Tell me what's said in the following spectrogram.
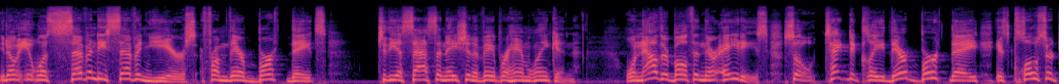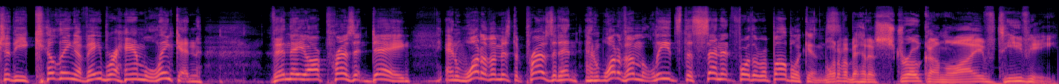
you know, it was 77 years from their birth dates to the assassination of Abraham Lincoln. Well, now they're both in their 80s. So technically, their birthday is closer to the killing of Abraham Lincoln than they are present day. And one of them is the president, and one of them leads the Senate for the Republicans. One of them had a stroke on live TV.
